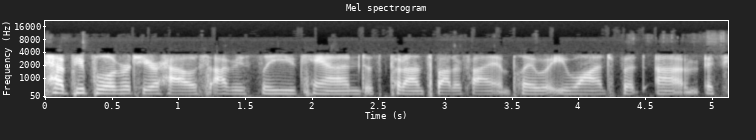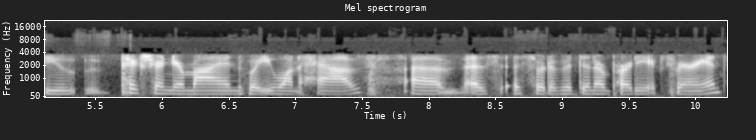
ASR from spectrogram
have people over to your house, obviously you can just put on Spotify and play what you want. But um, if you picture in your mind what you want to have um, as, as sort of a dinner party experience,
